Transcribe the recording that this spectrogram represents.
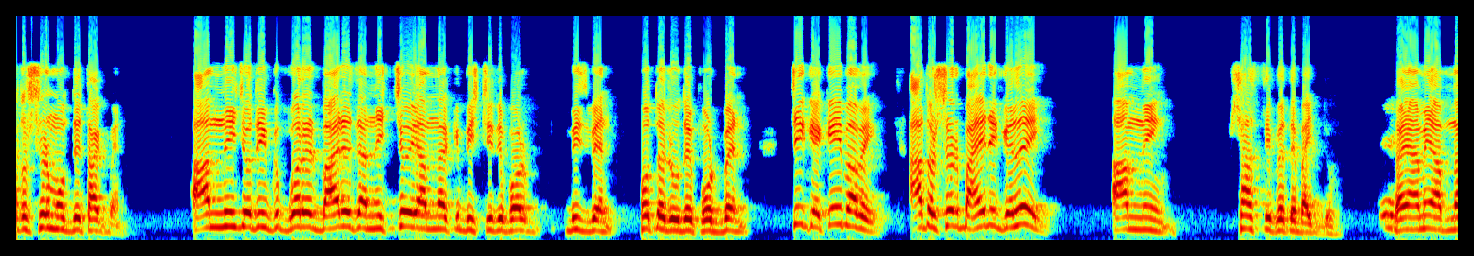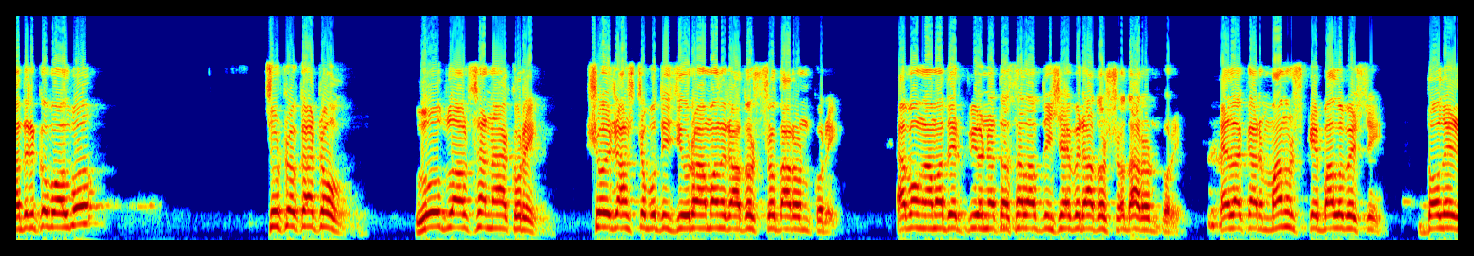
আদর্শের মধ্যে থাকবেন। আপনি যদি ঘরের বাইরে যান, নিশ্চয়ই আপনাকে বৃষ্টিতে ভিজবেন হতে রোদে পড়বেন। ঠিক একইভাবে আদর্শের বাইরে গেলেই আপনি শাস্তি পেতে বাধ্য। তাই আমি আপনাদেরকে বলব, ছোটখাটো লোভ লালসা না করে শহীদ রাষ্ট্রপতি জিউর রহমানের আদর্শ ধারণ করে এবং আমাদের প্রিয় নেতা সালাউদ্দিন সাহেবের আদর্শ ধারণ করে। এলাকার মানুষকে ভালোবেসে দলের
